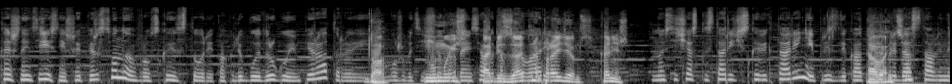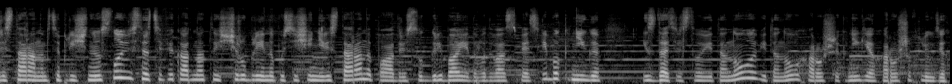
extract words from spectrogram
Конечно, интереснейшая персона в русской истории, как и любой другой император. И, да. может быть, еще ну, мы обязательно пройдемся, конечно. Но сейчас к исторической викторине, приз для которой Давайте. предоставлен ресторанам тепличные условия, сертификат на 1000 рублей на посещение ресторана по адресу Грибоедова, 25, либо книга издательства Витанова, Витанова «Хорошие книги о хороших людях».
